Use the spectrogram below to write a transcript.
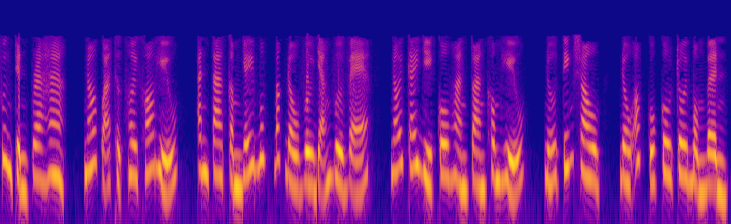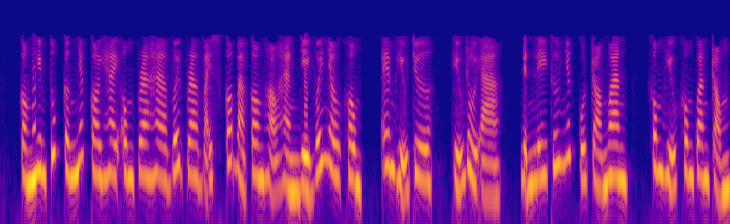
phương trình Praha, nó quả thực hơi khó hiểu, anh ta cầm giấy bút bắt đầu vừa giảng vừa vẽ, nói cái gì cô hoàn toàn không hiểu, nửa tiếng sau, đầu óc của cô trôi bồng bềnh, còn nghiêm túc cân nhắc coi hai ông Praha với Pravice có bà con họ hàng gì với nhau không, em hiểu chưa, hiểu rồi à, định lý thứ nhất của trò ngoan, không hiểu không quan trọng,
